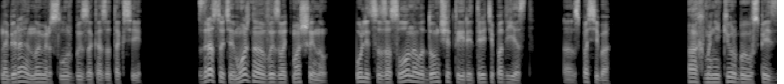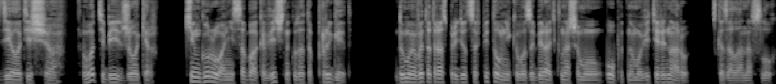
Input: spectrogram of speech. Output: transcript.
набирая номер службы заказа такси. «Здравствуйте, можно вызвать машину? Улица Заслонова, дом 4, третий подъезд. А, спасибо». Ах, маникюр бы успеть сделать еще. Вот тебе и Джокер. Кенгуру, а не собака, вечно куда-то прыгает. Думаю, в этот раз придется в питомник его забирать к нашему опытному ветеринару, сказала она вслух.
